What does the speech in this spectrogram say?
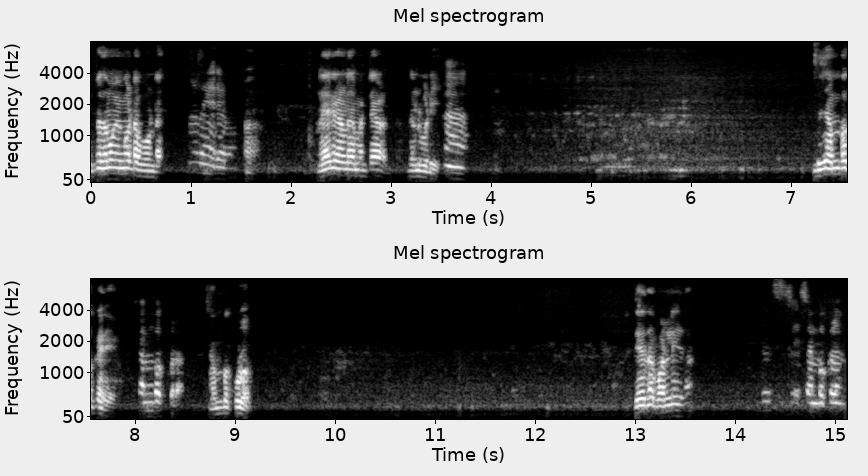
ഇപ്പൊ നമുക്ക് എങ്ങോട്ടാ പോണ്ടേ? നേരെ നേരെയാണ് മറ്റേ നെടുപടി ഇത് ചമ്പക്കരയോ? ചമ്പക്കുളം. ചമ്പക്കുളം. ഇതേതാ പള്ളി ഏതാ ചമ്പക്കുളം.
